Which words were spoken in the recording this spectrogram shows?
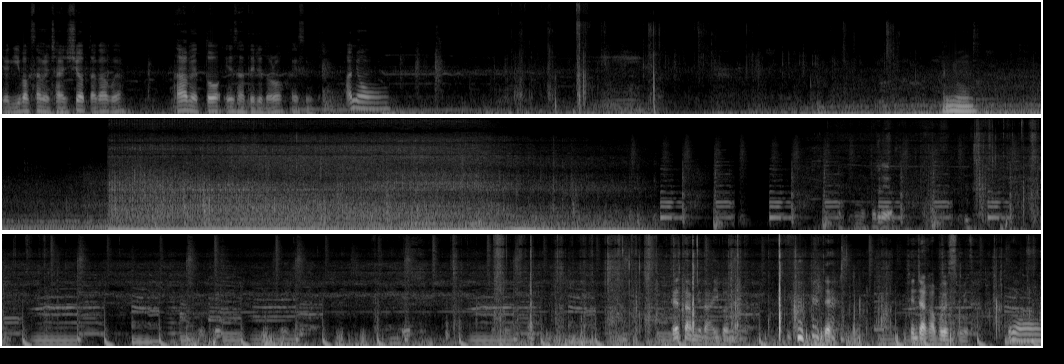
여기 2박 3일 잘 쉬었다 가고요. 다음에 또 인사드리도록 하겠습니다. 안녕. 안녕. 보세요. 됐답니다 이번에는. 이제 진짜 가보겠습니다. 안녕.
